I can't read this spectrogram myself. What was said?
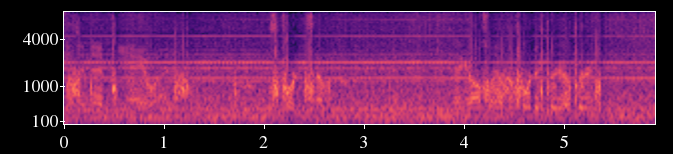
MPA. It's 47. And you also have the 4303.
